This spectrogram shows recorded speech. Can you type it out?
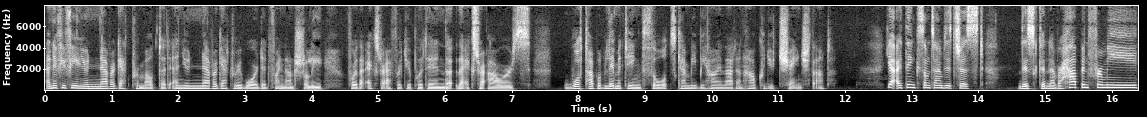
And if you feel you never get promoted and you never get rewarded financially for the extra effort you put in, the, the extra hours, what type of limiting thoughts can be behind that and how could you change that? Yeah, I think sometimes it's just this could never happen for me.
